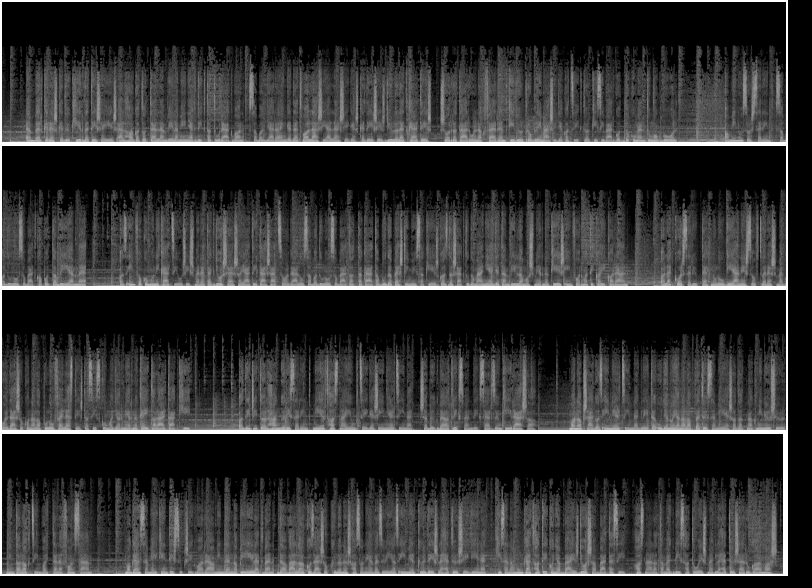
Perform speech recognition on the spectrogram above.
emberkereskedők hirdetései és elhallgatott ellenvélemények diktatúrákban, szabadjára engedett vallási ellenségeskedés és gyűlöletkeltés, sorra tárulnak fel rendkívül problémás ügyek a cégtől kiszivárgott dokumentumokból. A mínuszos szerint szabadulószobát kapott a BME. Az infokommunikációs ismeretek gyors elsajátítását szolgáló szabadulószobát adtak át a Budapesti Műszaki és Gazdaságtudományi Egyetem villamosmérnöki és informatikai karán. A legkorszerűbb technológián és szoftveres megoldásokon alapuló fejlesztést a Cisco magyar mérnökei találták ki. A Digital Hungary szerint miért használjunk céges e-mail címet, Sebők Beatrix vendégszerzőnk írása. Manapság az e-mail cím megléte ugyanolyan alapvető személyes adatnak minősül, mint a lakcím vagy telefonszám. Magánszemélyként is szükség van rá a mindennapi életben, de a vállalkozások különös haszonélvezői az e-mail küldés lehetőségének, hiszen a munkát hatékonyabbá és gyorsabbá teszi, használata megbízható és meglehetősen rugalmas.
